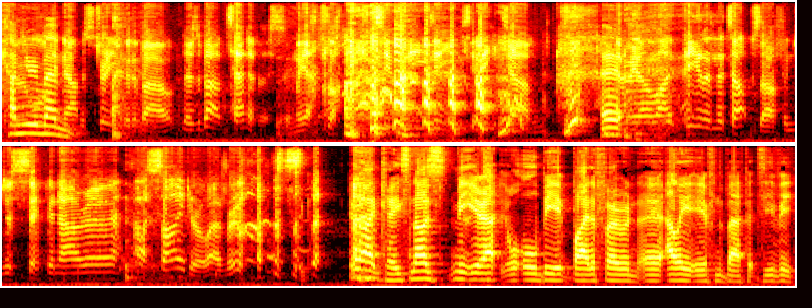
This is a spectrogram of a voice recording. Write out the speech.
Can We you remember? down the street with about there's about ten of us, and we had like two of these in each hand, and we were like peeling the tops off and just sipping our uh, our cider or whatever it was. Right, Case. Nice to meet you, at- albeit by the phone. Uh, Elliot here from the Bear Pit TV.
